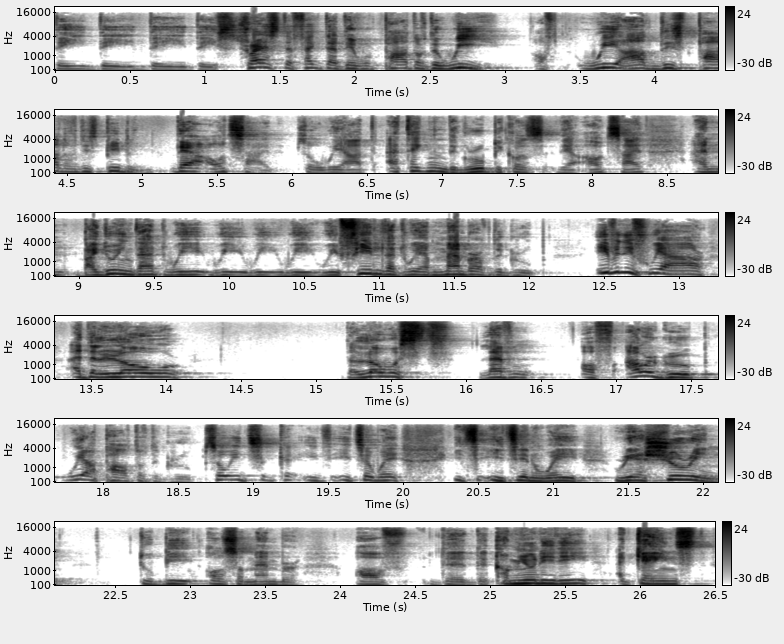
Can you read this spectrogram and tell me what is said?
they, they, they, they stressed the fact that they were part of the we. Of, we are this part of these people. They are outside. So we are attacking the group because they are outside. And by doing that, we, we, we, we, we feel that we are a member of the group. Even if we are at the low, the lowest level of our group, we are part of the group. So it's a, it's a way, it's, it's in a way reassuring to be also member of the, the community against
